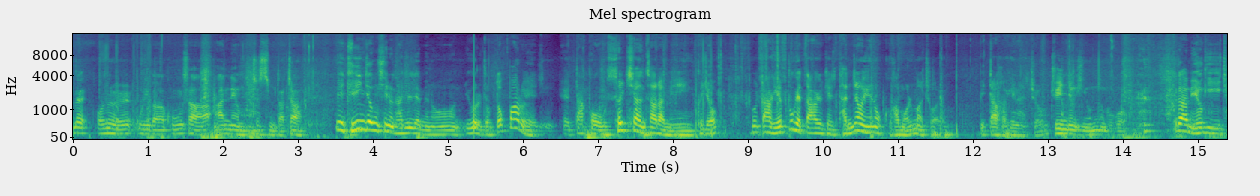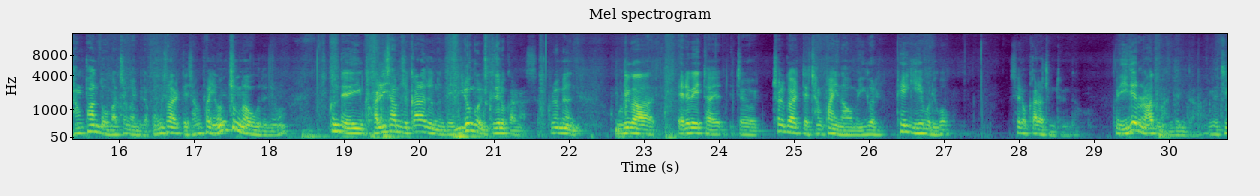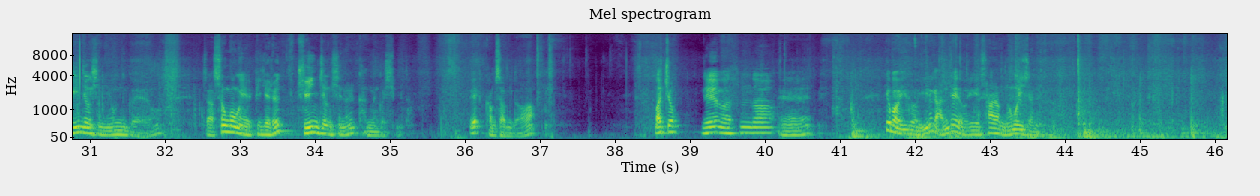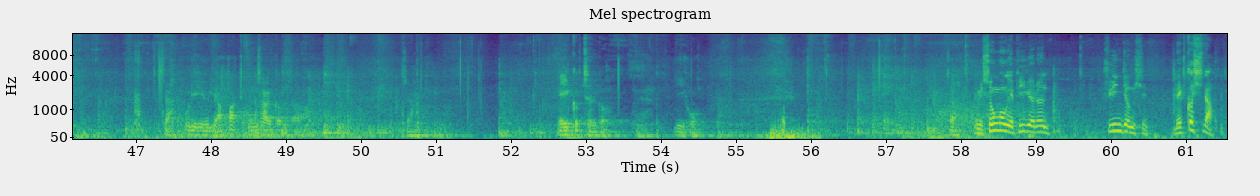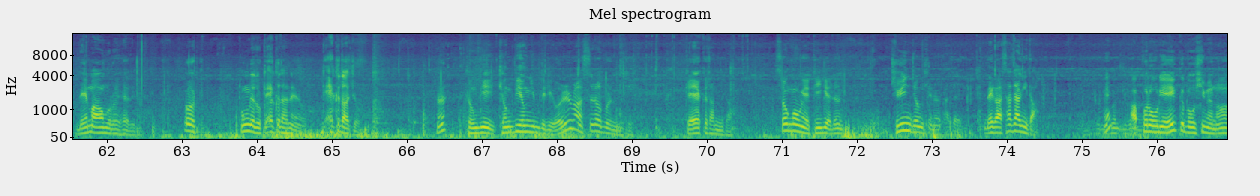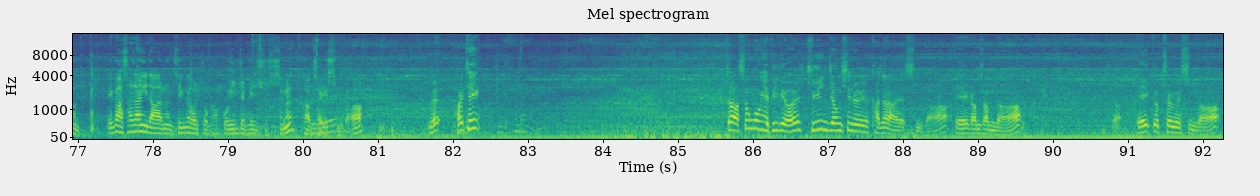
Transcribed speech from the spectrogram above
네, 오늘 우리가 공사 안내문 붙였습니다. 자, 이 주인 정신을 가지려면은 이거를 좀 똑바로 해야지. 예, 딱 보고 설치한 사람이 그죠? 딱 예쁘게 딱 이렇게 단장해 놓고 가면 얼마나 좋아요. 삐딱하게 나죠. 주인 정신이 없는 거고. 그다음에 여기 이 장판도 마찬가지입니다. 공사할 때 장판이 엄청 나오거든요. 근데 이 관리 사무실 깔아줬는데 이런 걸 그대로 깔아놨어요. 그러면 우리가 엘리베이터 저 철거할 때 장판이 나오면 이걸 폐기해버리고 새로 깔아주면 된다고. 근데 이대로 놔두면 안 됩니다. 주인 정신이 없는 거예요. 자, 성공의 비결은 주인 정신을 갖는 것입니다. 네, 감사합니다. 맞죠? 네, 맞습니다. 네. 이거 봐, 이거 이렇게 안 돼요. 이게 사람 넘어지잖아요. 자, 우리 여기 아파트 공사할 겁니다. 자, A급 철거 네, 2호. 자, 우리 성공의 비결은 주인 정신. 내 것이다. 내 마음으로 해야 됩니다. 어, 동네도 깨끗하네요. 깨끗하죠. 예? 경비 경비 형님들이 얼마나 쓸어버렸는지 깨끗합니다. 성공의 비결은 주인 정신을 가져야 돼. 내가 사장이다. 예? 앞으로 우리 A급에 오시면은 내가 사장이다 하는 생각을 좀 갖고 인정해 주셨으면 감사하겠습니다. 네, 화이팅! 자, 성공의 비결 주인 정신을 가져라 했습니다. 예, 감사합니다. 자, A급 철거했습니다.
